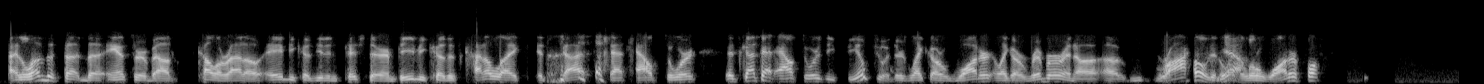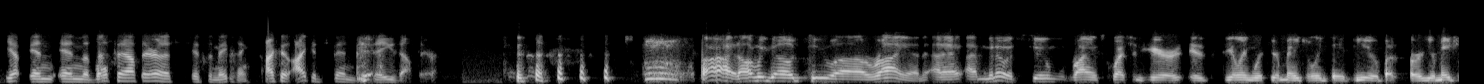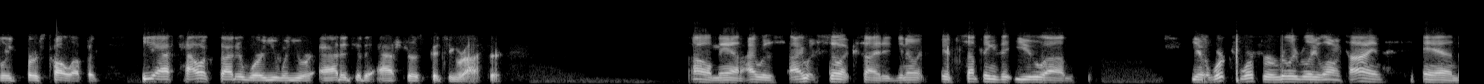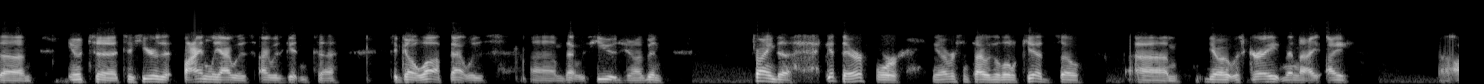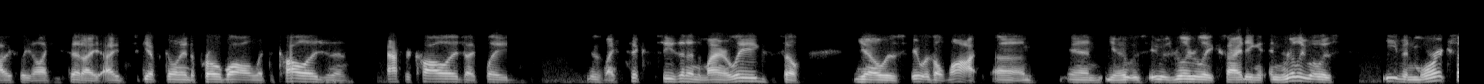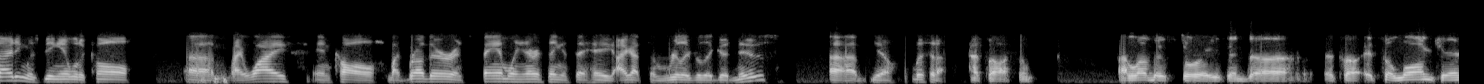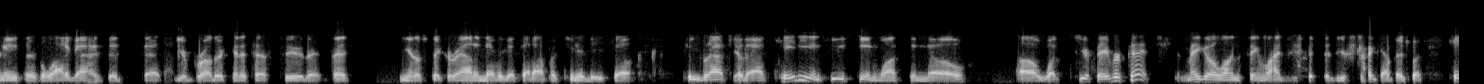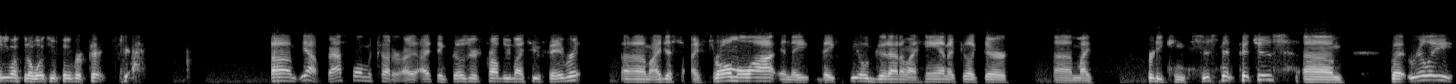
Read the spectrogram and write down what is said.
I love the the answer about Colorado. A because you didn't pitch there, and B because it's kind of like it's got that outdoor. It's got that outdoorsy feel to it. There's like a water, like a river and a, a rock oh, and yeah. like a little waterfall. Yep, and and the bullpen out there, that's it's amazing. I could I could spend days out there. All right, on we go to uh, Ryan. And I, I'm going to assume Ryan's question here is dealing with your major league debut, but or your major league first call up. But he asked, "How excited were you when you were added to the Astros pitching roster?" Oh man, I was I was so excited. You know, it, it's something that you um, you know worked for for a really really long time, and um, you know to to hear that finally I was I was getting to to go up that was um, that was huge. You know, I've been trying to get there for you know ever since I was a little kid. So um, you know it was great. And then I, I uh, obviously you know like you said I, I skipped going into pro ball and went to college. And then after college I played. It was my sixth season in the minor leagues. So you know it was it was a lot. Um, and you know it was it was really really exciting. And really what was even more exciting was being able to call uh, my wife and call my brother and family and everything and say, hey, I got some really, really good news uh, you know, listen up. That's awesome. I love those stories, and uh, it's a it's a long journey. There's a lot of guys that that your brother can attest to that that you know stick around and never get that opportunity. So, congrats yep. for that. Katie in Houston wants to know uh, what's your favorite pitch. It may go along the same lines as your strikeout pitch, but Katie wants to know what's your favorite pitch. Yeah. Um, yeah, fastball and the cutter. I, I think those are probably my two favorite. Um, I just I throw them a lot, and they they feel good out of my hand. I feel like they're uh, my pretty consistent pitches. Um, but really,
